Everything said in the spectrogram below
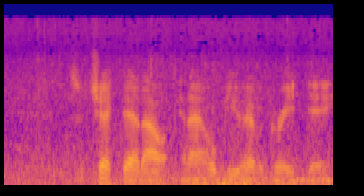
So check that out, and I hope you have a great day.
